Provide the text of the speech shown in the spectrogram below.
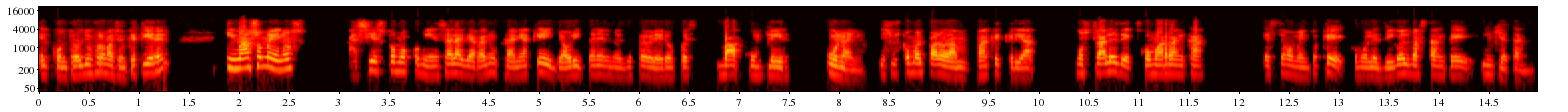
el control de información que tienen y más o menos así es como comienza la guerra en Ucrania que ya ahorita en el mes de febrero pues va a cumplir un año. Y eso es como el panorama que quería mostrarles de cómo arranca este momento que, como les digo, es bastante inquietante.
